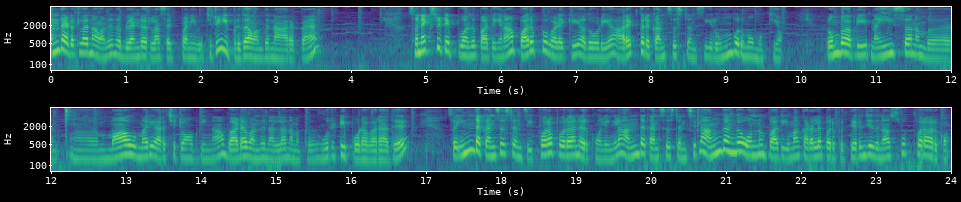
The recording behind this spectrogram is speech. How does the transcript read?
அந்த இடத்துல நான் வந்து இந்த பிளெண்டர்லாம் செட் பண்ணி வச்சுட்டு இப்படி தான் வந்து நான் அரைப்பேன். ஸோ நெக்ஸ்ட் டிப் வந்து பார்த்திங்கன்னா பருப்பு வடைக்கு அதோடைய அரைக்கிற கன்சிஸ்டன்சி ரொம்ப ரொம்ப முக்கியம். ரொம்ப அப்படியே நைஸாக நம்ம மாவு மாதிரி அரைச்சிட்டோம் அப்படின்னா வடை வந்து நல்லா நமக்கு உருட்டி போட வராது. ஸோ இந்த கன்சிஸ்டன்சி பொற பொறான்னு இருக்கும் இல்லைங்களா? அந்த கன்சிஸ்டன்சியில் அங்கங்கே ஒன்றும் பாதிகமாக கடலைப்பருப்பு தெரிஞ்சதுன்னா சூப்பராக இருக்கும்.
